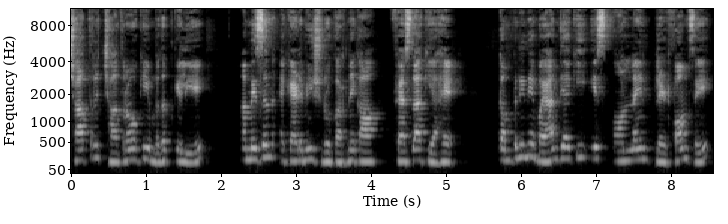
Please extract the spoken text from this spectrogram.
छात्र छात्राओं की मदद के लिए अमेजन एकेडमी शुरू करने का फैसला किया है। कंपनी ने बयान दिया कि इस ऑनलाइन प्लेटफॉर्म से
